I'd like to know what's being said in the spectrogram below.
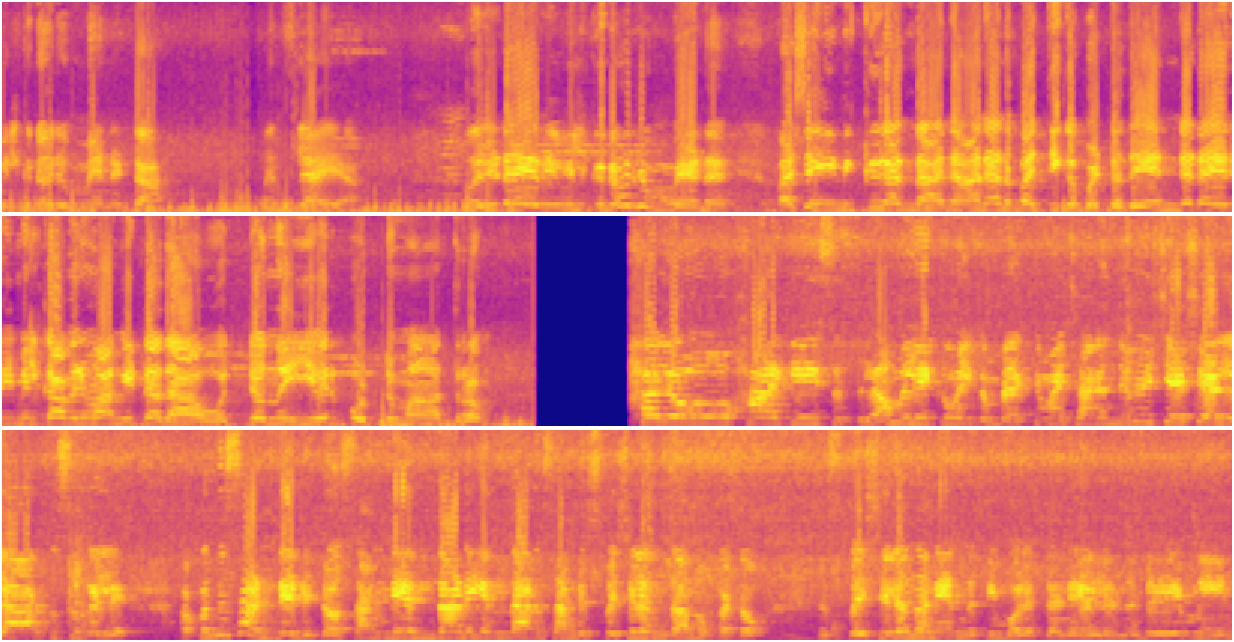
മിൽക്കിന് ഒരു ഉമ്മയാണ് കേട്ടാ മനസ്സിലായ? ഒരു ഡയറി മിൽക്കിന് ഒരു ഉമ്മയാണ്. പക്ഷെ എനിക്ക് കണ്ട ഞാനാണ് പറ്റിക്കപ്പെട്ടത്. എന്റെ ഡയറി മിൽക്ക് അവന് വാങ്ങിയിട്ടതാ. ഒറ്റൊന്ന് ഈ ഒരു പൊട്ട് മാത്രം. Hello hi guys. അസ്സാം വലൈക്കും welcome back to my channel. എന്തൊരു വിശേഷം? എല്ലാവർക്കും സുഖല്ലേ? അപ്പൊ ഇന്ന് സൺഡേ ഉണ്ട് കേട്ടോ സൺഡേ എന്താണ്? എന്താണ്? സൺഡേ സ്പെഷ്യൽ എന്താന്ന് നോക്കാട്ടോ. സ്പെഷ്യൽ എന്ന് പറഞ്ഞാൽ എന്നത്തെയും പോലെ തന്നെ അല്ല എന്നിട്ട് മീൻ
